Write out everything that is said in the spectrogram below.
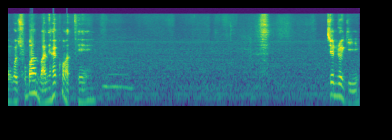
뭔가 초반 많이 할 것 같아. 음, 찌르기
